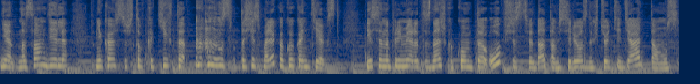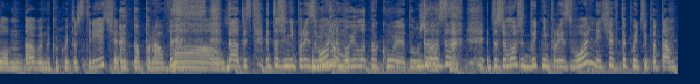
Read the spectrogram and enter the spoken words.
Нет, на самом деле, мне кажется, что в каких-то, ну, точнее, смотря какой контекст. Если, например, ты знаешь, в каком-то обществе, да, там серьезных тети дядь, там условно, да, вы на какой-то встрече. Это провал. Да, то есть это же У меня непроизвольно. было такое, это Да, ужасно. да. Это же может быть непроизвольно, и человек такой, типа, там,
